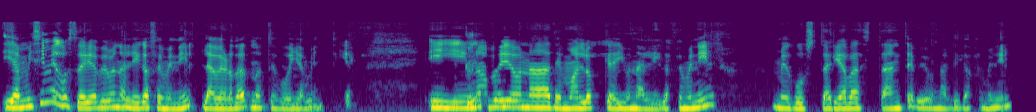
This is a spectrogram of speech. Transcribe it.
y a mí sí me gustaría ver una liga femenil, la verdad, no te voy a mentir. Y no veo nada de malo que haya una liga femenil. Me gustaría bastante ver una liga femenil.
